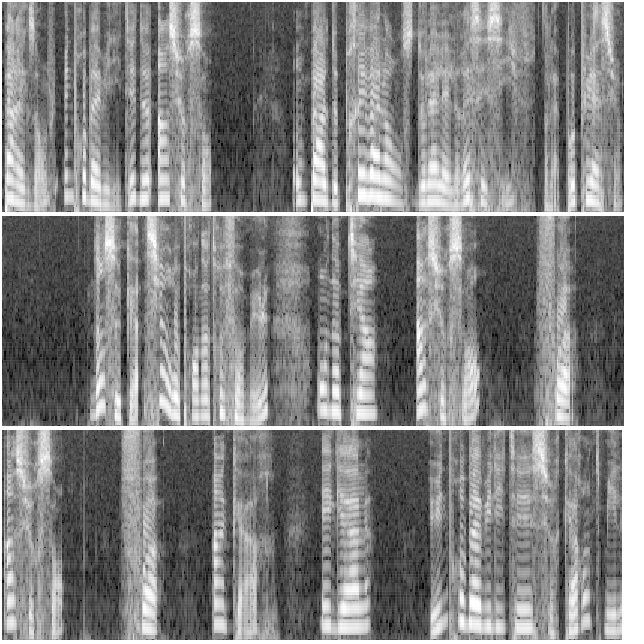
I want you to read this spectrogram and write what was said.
Par exemple, une probabilité de 1 sur 100. On parle de prévalence de l'allèle récessif dans la population. Dans ce cas, si on reprend notre formule, on obtient 1 sur 100 fois 1 sur 100 fois 1 quart égale une probabilité sur 40 000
